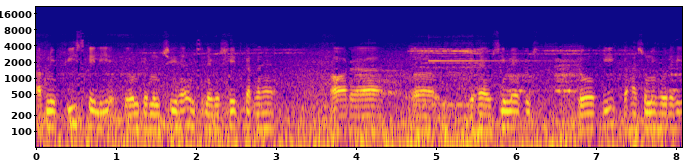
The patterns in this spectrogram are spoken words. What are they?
अपनी फ़ीस के लिए, जो उनके मुंशी हैं, उनसे नेगोशिएट कर रहे हैं और जो है उसी में कुछ लोगों की कहा सुनी हो रही है।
